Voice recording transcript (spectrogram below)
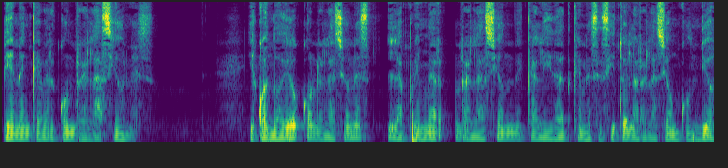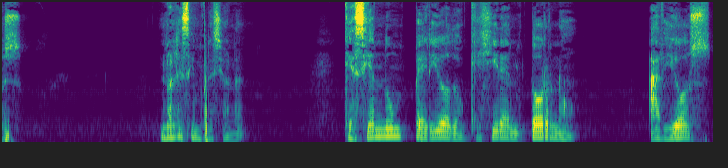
Tienen que ver con relaciones. Y cuando digo con relaciones, la primera relación de calidad que necesito es la relación con Dios. ¿No les impresiona? Que siendo un periodo que gira en torno a Dios,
